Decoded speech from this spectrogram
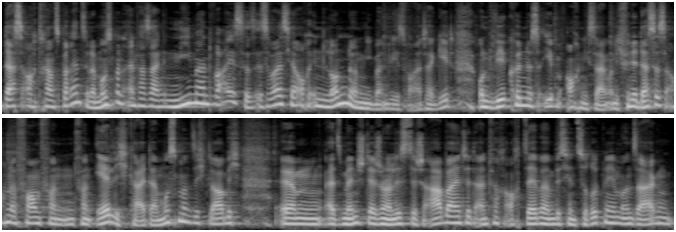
das auch transparent zu. Da muss man einfach sagen, niemand weiß es. Es weiß ja auch in London niemand, wie es weitergeht. Und wir können es eben auch nicht sagen. Und ich finde, das ist auch eine Form von, von Ehrlichkeit. Da muss man sich, glaube ich, ähm, als Mensch, der journalistisch arbeitet, einfach auch selber ein bisschen zurücknehmen und sagen,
